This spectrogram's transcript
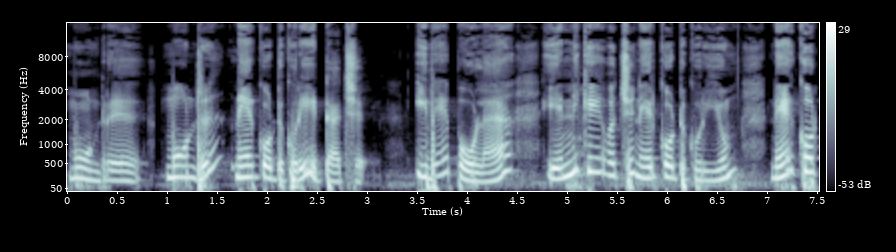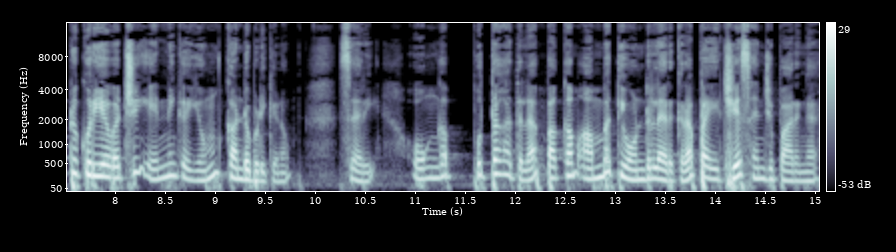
மூன்று. மூன்று நேர்கோட்டுக்குறி இட்டாச்சு. இதே போல எண்ணிக்கையை வச்சு நேர்கோட்டுக்குறியும் நேர்கோட்டுக்குறியை வச்சு எண்ணிக்கையும் கண்டுபிடிக்கணும். சரி உங்கள் புத்தகத்தில் பக்கம் ஐம்பத்தி ஒன்றில் இருக்கிற பயிற்சியை செஞ்சு பாருங்கள்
